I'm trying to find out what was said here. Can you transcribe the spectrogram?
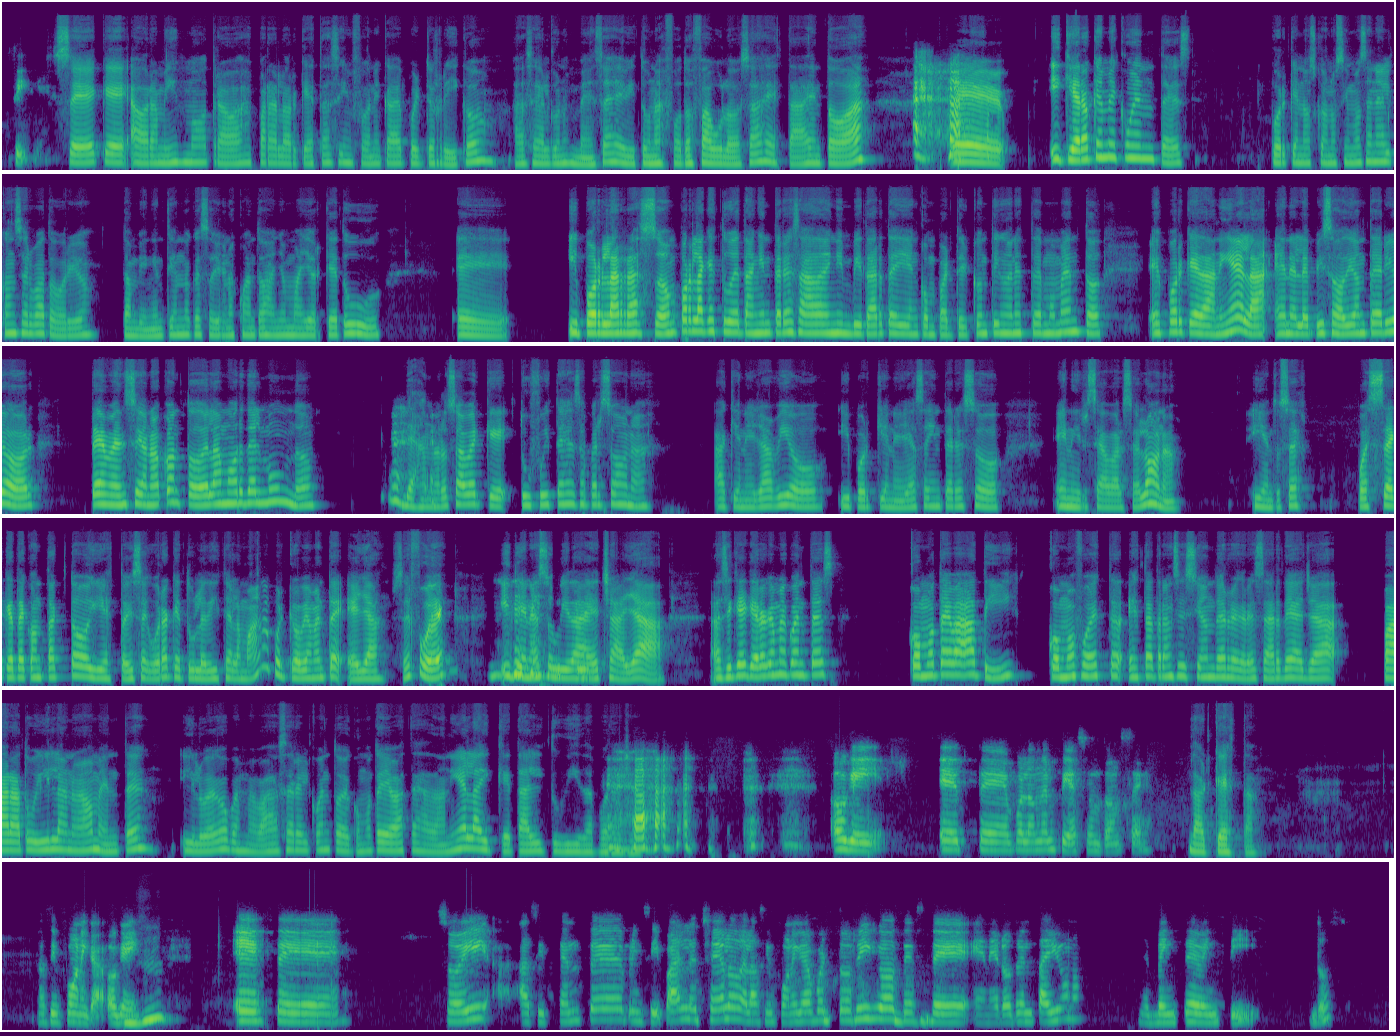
Sí. Sé que ahora mismo trabajas para la Orquesta Sinfónica de Puerto Rico. Hace algunos meses he visto unas fotos fabulosas, estás en todas. Eh, y quiero que me cuentes, porque nos conocimos en el conservatorio, también entiendo que soy unos cuantos años mayor que tú, eh, y por la razón por la que estuve tan interesada en invitarte y en compartir contigo en este momento, es porque Daniela en el episodio anterior te mencionó con todo el amor del mundo, dejándolo saber que tú fuiste esa persona a quien ella vio y por quien ella se interesó en irse a Barcelona. Y entonces, pues sé que te contactó y estoy segura que tú le diste la mano porque obviamente ella se fue y tiene su vida hecha allá. Así que quiero que me cuentes cómo te va a ti, cómo fue esta, esta transición de regresar de allá para tu isla nuevamente y luego pues me vas a hacer el cuento de cómo te llevaste a Daniela y qué tal tu vida por allá. ok, este, ¿por dónde empiezo entonces? La orquesta. La sinfónica, ok. Este, soy asistente principal de cello de la Sinfónica de Puerto Rico desde enero 31 del 2022.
